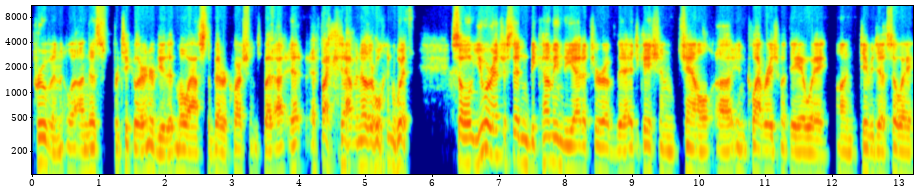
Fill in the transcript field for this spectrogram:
proven on this particular interview that Mo asked the better questions, but I, if I could have another one with, so you were interested in becoming the editor of the education channel uh, in collaboration with the AOA on JBJSOA.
